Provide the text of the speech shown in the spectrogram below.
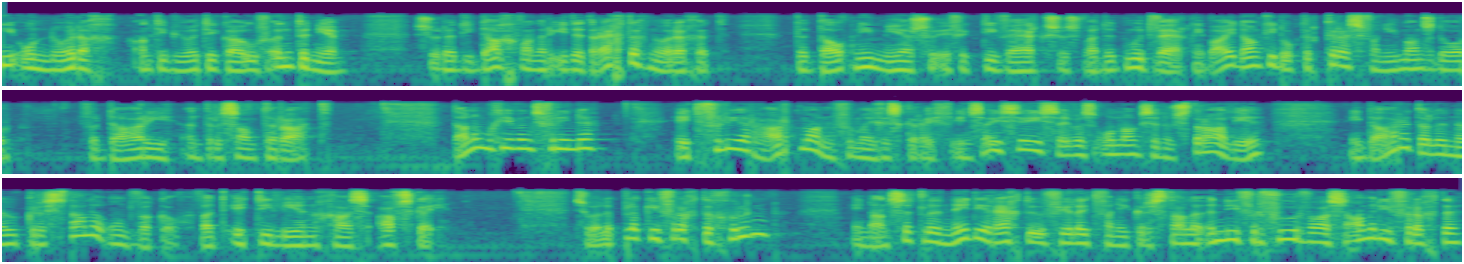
nie onnodig antibiotika hoef in te neem sodat die dag wanneer u dit regtig nodig het dit dalk nie meer so effektief werk soos wat dit moet werk nie. Baie dankie dokter Chris van Humansdorp vir daardie interessante raad. Dan omgewingsvriende het Fleur Hartman vir my geskryf en sy sê sy was onlangs in Australië en daar het hulle nou kristalle ontwikkel wat etyleengas afskei so hulle pluk die vrugte groen en dan sit hulle net die regte hoeveelheid van die kristalle in die vervoer waar saam met die vrugte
